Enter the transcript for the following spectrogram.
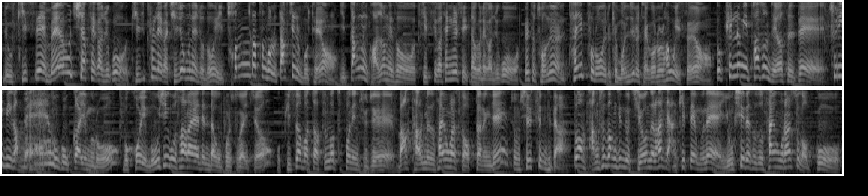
그리고 기스에 매우 취약해가지고 디스플레이가 지저분해져도 이 천 같은 걸로 닦지를 못해요. 이 닦는 과정에서 기스가 생길 수 있다 그래가지고 그래서 저는 테이프로 이렇게 먼지를 제거를 하고 있어요. 또또 필름이 파손되었을 때 수리비가 매우 고가이므로 뭐 거의 모시고 살아야 된다고 볼 수가 있죠. 뭐 비싸봤자 스마트폰인 주제에 막 다루면서 사용할 수 없다는 게 좀 싫습니다. 또한 방수 방진도 지원을 하지 않기 때문에 욕실에서도 사용을 할 수가 없고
